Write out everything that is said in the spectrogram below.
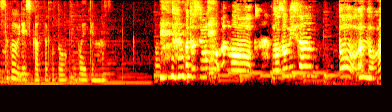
すごい嬉しかったことを覚えてます。私もあののぞみさんとあとま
